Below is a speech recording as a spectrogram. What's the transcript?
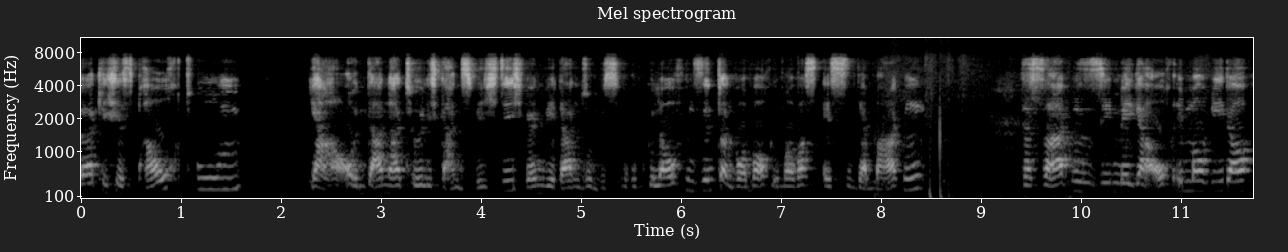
örtliches Brauchtum. Ja, und dann natürlich ganz wichtig, wenn wir dann so ein bisschen rumgelaufen sind, dann wollen wir auch immer was essen. Der Magen, das sagen sie mir ja auch immer wieder,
